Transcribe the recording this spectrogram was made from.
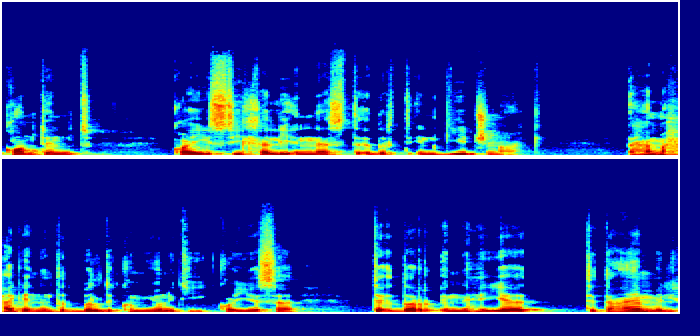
content كويس يخلي الناس تقدر ت engage معاك أهم حاجة إن أنت ت build community كويسة تقدر إن هي تتعامل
